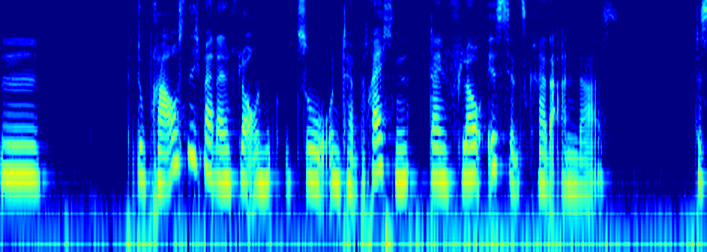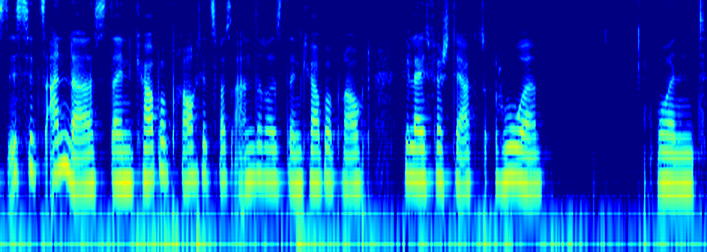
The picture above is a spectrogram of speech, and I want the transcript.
mm, du brauchst nicht mehr deinen Flow un zu unterbrechen. Dein Flow ist jetzt gerade anders. Das ist jetzt anders. Dein Körper braucht jetzt was anderes. Dein Körper braucht vielleicht verstärkt Ruhe. Und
